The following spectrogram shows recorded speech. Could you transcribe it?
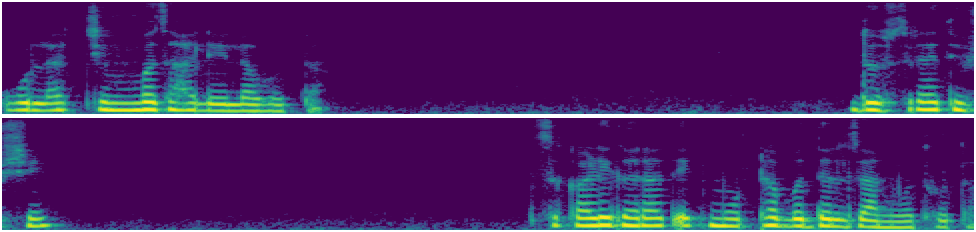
ओला चिंब झालेला होता. दुसऱ्या दिवशी सकाळी घरात एक मोठा बदल जाणवत होता.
